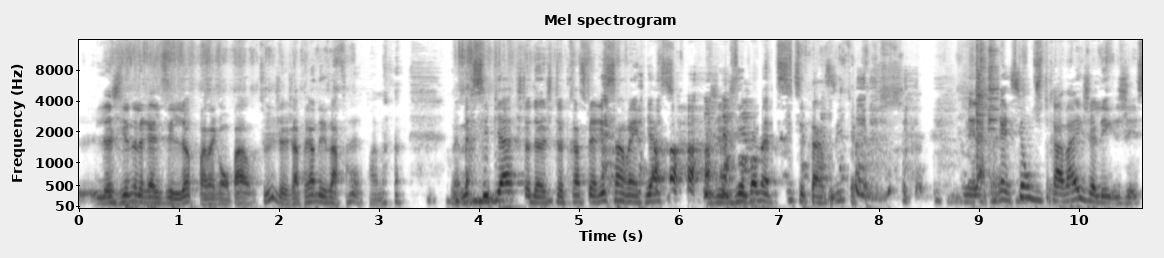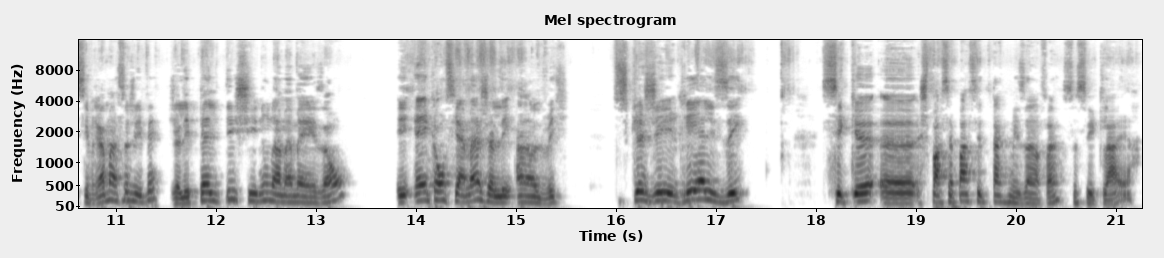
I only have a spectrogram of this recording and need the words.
là, je viens de le réaliser là pendant qu'on parle. Tu sais, j'apprends des affaires pendant. merci Pierre, je te, je te transféré 120 pièces. Je, je vois pas ma petite ces temps-ci. Mais la pression du travail, je l'ai, c'est vraiment ça que j'ai fait. Je l'ai pelleté chez nous dans ma maison et inconsciemment, je l'ai enlevé. Ce que j'ai réalisé, c'est que euh, je passais pas assez de temps que mes enfants, ça c'est clair.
